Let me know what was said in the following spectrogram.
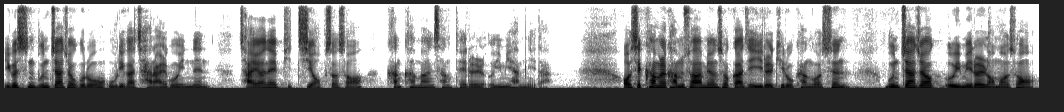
이것은 문자적으로 우리가 잘 알고 있는 자연의 빛이 없어서 캄캄한 상태를 의미합니다. 어색함을 감수하면서까지 이를 기록한 것은 문자적 의미를 넘어서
